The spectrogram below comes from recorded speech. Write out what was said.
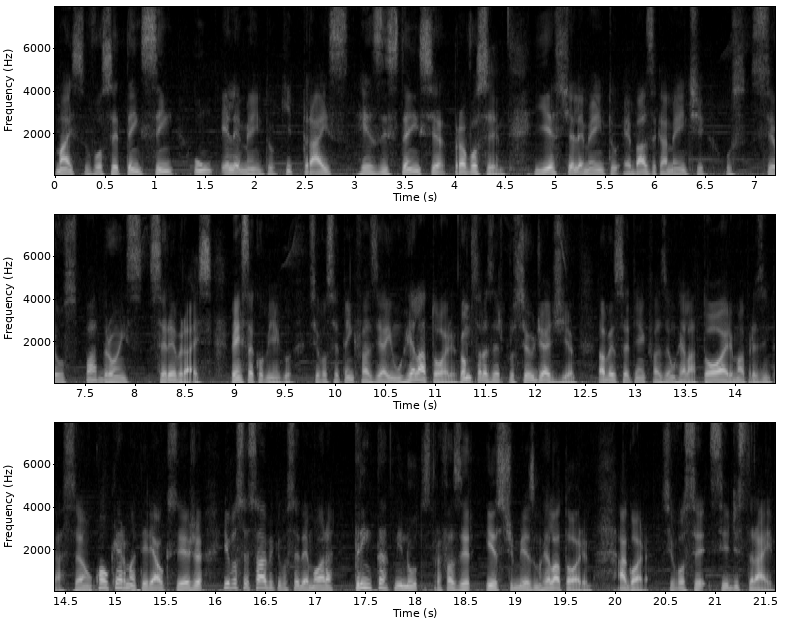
mas você tem sim um elemento que traz resistência para para você. E este elemento é basicamente os seus padrões cerebrais. Pensa comigo, se você tem que fazer aí um relatório, vamos trazer para o seu dia a dia. Talvez você tenha que fazer um relatório, uma apresentação, qualquer material que seja, e você sabe que você demora 30 minutos para fazer este mesmo relatório. Agora, se você se distrai,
